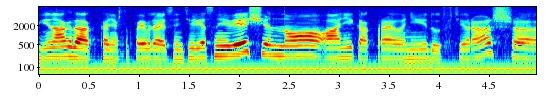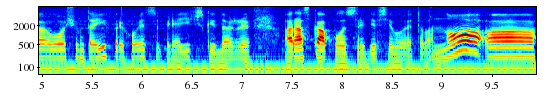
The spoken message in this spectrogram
иногда, конечно, появляются интересные вещи, но они, как правило, не идут в тираж. В общем-то, их приходится периодически даже раскапывать среди всего этого. Но э,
